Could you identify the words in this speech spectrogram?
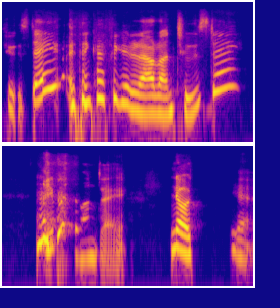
Tuesday? I think I figured it out on Tuesday. Maybe Monday. No. Yeah.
